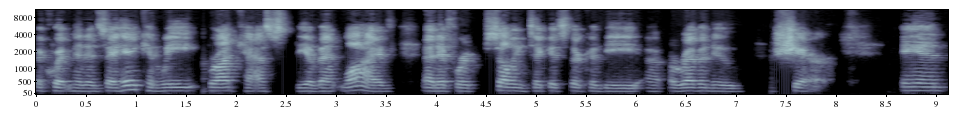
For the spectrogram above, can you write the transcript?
equipment and say, hey, can we broadcast the event live? And if we're selling tickets, there could be a, a revenue share. And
